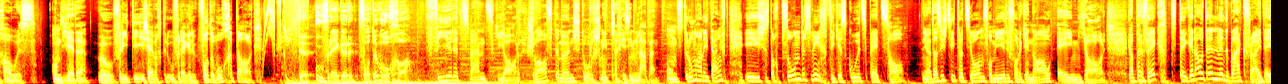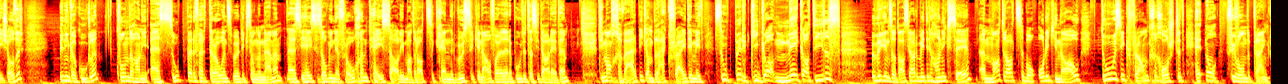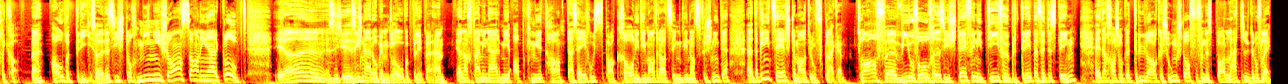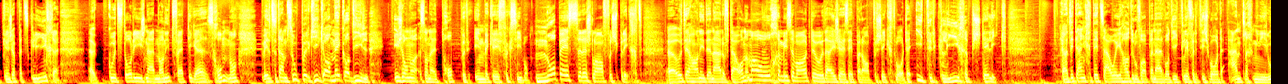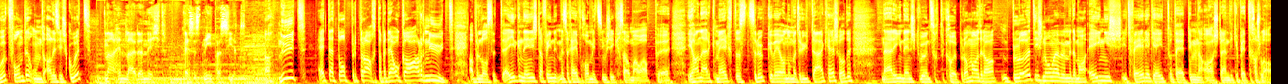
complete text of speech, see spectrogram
eigentlich alles. Und jeder, weil Freitag ist einfach der Aufreger von der Wochentag. Der Aufreger von der Woche. 24 Jahre schlaft der Mensch durchschnittlich in seinem Leben. Und darum habe ich gedacht, ist es doch besonders wichtig, ein gutes Bett zu haben. Ja, das ist die Situation von mir vor genau einem Jahr. Ja, perfekt. Genau dann, wenn der Black Friday ist, oder? Bin ich googeln gefunden habe ich ein super vertrauenswürdiges Unternehmen. Äh, sie heißen so wie eine Frau könnte heissen. Alle Matratzenkenner wissen genau von welcher Bude dass ich da rede. Die machen Werbung am Black Friday mit super giga mega Deals. Übrigens auch dieses Jahr wieder habe ich gesehen, eine Matratze, die original 1000 Franken kostet, hat noch 500 Franken gehabt. Äh? Halber Preis. Das ist doch meine Chance, habe ich dann geglaubt. Ja, es ist, es ist dann auch beim Glauben geblieben. Äh? Ja, nachdem ich mich abgemüht habe, das eigentlich auszupacken, ohne die Matratze irgendwie noch zu verschneiden, äh, da bin ich das erste Mal drauf gelegen. Schlafen wie auf Wolken, das ist definitiv übertrieben für das Ding. Äh, da kannst du schon drei Lagen Schaumstoff auf ein paar Lättchen drauflegen. Das ist etwa das Gleiche. Äh, gut, die Story ist noch nicht fertig, äh? es kommt noch. Weil zu diesem super giga mega Deal ist auch noch so ein Topper inbegriffen der noch besseren Schlaf verspricht. Äh, und dann habe ich dann auf den auch noch mal eine Woche warten und der ist separat verschickt worden, in der gleichen Bestellung. Ja, die denken jetzt auch, ich habe darauf abgenommen, wo die geliefert ist worden, endlich meine Ruhe gefunden und alles ist gut? Nein, leider nicht. Es ist nie passiert. Ah, nichts hat der Topper gebracht, aber der auch gar nichts. Aber hört, irgendwann da findet man sich einfach mit seinem Schicksal mal ab. Äh, ich habe dann gemerkt, dass du zurückgehen auch nur drei Tage hast, oder? Dann irgendwann gewöhnt sich der Körper auch mal daran. Blöd ist nur, wenn man dann mal einmal in die Ferien geht und dort in einem anständigen Bett kann schlafen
